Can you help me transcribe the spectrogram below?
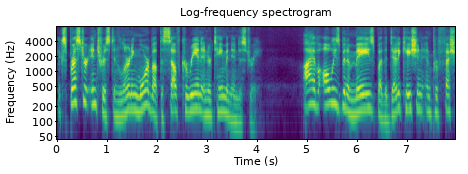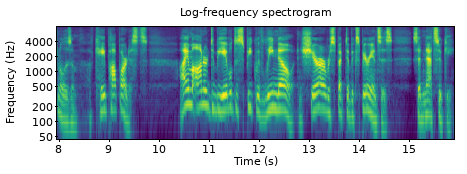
expressed her interest in learning more about the South Korean entertainment industry. I have always been amazed by the dedication and professionalism of K pop artists. I am honored to be able to speak with Lee Know and share our respective experiences, said Natsuki.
